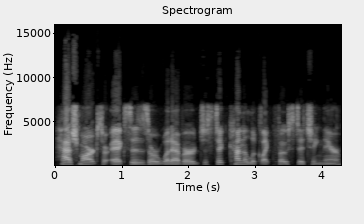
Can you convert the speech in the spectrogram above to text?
hash marks or X's or whatever, just to kind of look like faux stitching there.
